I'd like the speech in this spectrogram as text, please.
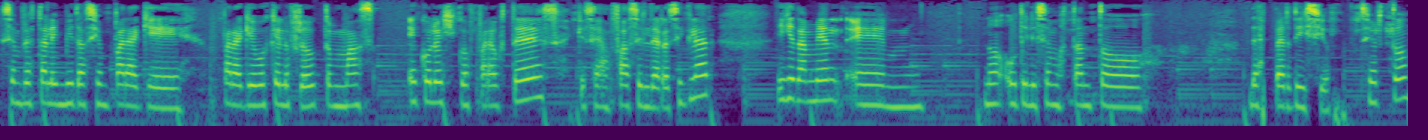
siempre está la invitación para que para que busquen los productos más ecológicos para ustedes, que sean fácil de reciclar y que también em, no utilicemos tanto desperdicio, ¿cierto?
